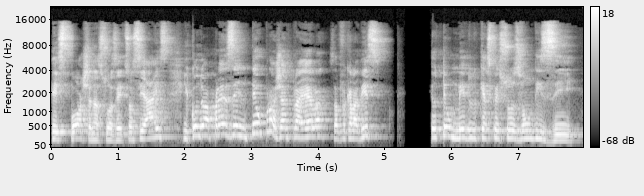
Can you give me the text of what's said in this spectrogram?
expostas nas suas redes sociais. E quando eu apresentei o projeto para ela, sabe o que ela disse? Eu tenho medo do que as pessoas vão dizer,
